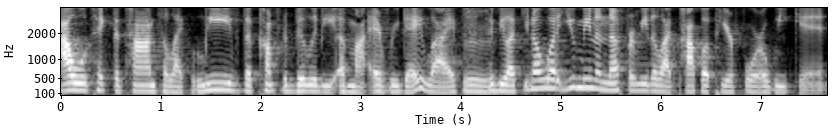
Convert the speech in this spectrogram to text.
I will take the time to like leave the comfortability of my everyday life mm. to be like, you know what, you mean enough for me to like pop up here for a weekend.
